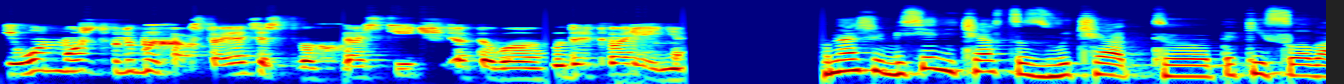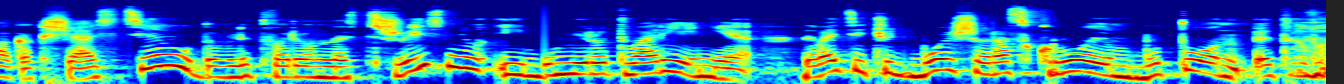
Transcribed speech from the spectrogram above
И он может в любых обстоятельствах достичь этого удовлетворения. В нашей беседе часто звучат э, такие слова, как счастье, удовлетворенность жизнью и умиротворение. Давайте чуть больше раскроем бутон этого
